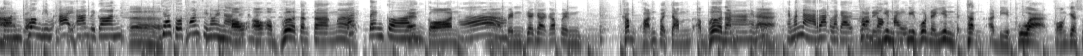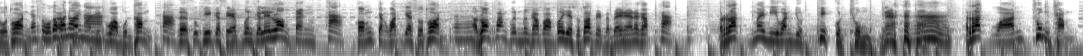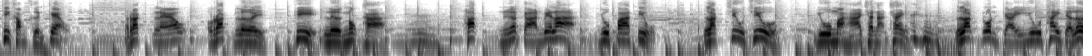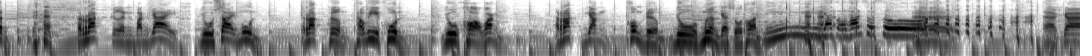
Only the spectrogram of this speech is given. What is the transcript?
ตอนก็ช่วงทีมอ้ายอ่านไปก่อนเออยาโสธรสิน้อยหนาเอาเอาอำเภอต่างๆมาเอ้ยแต่งก่อนแตงก่อนอ่า อ่าเป็นแค่ๆครับเป็น คำขวัญประจำอำเภอนั้นอ่าให้มันอ่า ให้มันน่ารักแล้วก็คล้องได้จองยินไปมีคนได้ยินท่านอดีตผู้ว่าของยโสธรยโสก็บ่น้อยนะ ท่อดีตผู้ว่าบุญถ้ค่ะำเลิศสุขีเกษมเปิ้นก็เลยล่องแต่งค่ะของจังหวัดยโสธรเออเอาล่องฟังเพิ่นเบิ่งครับว่าอำเภอยโสธรเป็นแบบไรแน่นะครับ ค่ะรักไม่มีวันหยุดที่กุดชุมนะอ่ารักหวานชุ่มฉ่ำที่คำเขื่อนแก้ว รักแล้วรักเลยที่เลิงนกทา พักเหนือการเวลา อยู่ปาติ้วลักชิวชิวอยู่มหาชนะชัยรักล้นใจอยู่ไทยเจริญ รักเกินบรรยาย อยู่ไส้มูนรักเพิ่มทวีคูณอยู่ข้อวังรักยังคงเดิมอยู่เมืองยโสธรนี่ยาโสธรสุดเออเอ่อกะ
